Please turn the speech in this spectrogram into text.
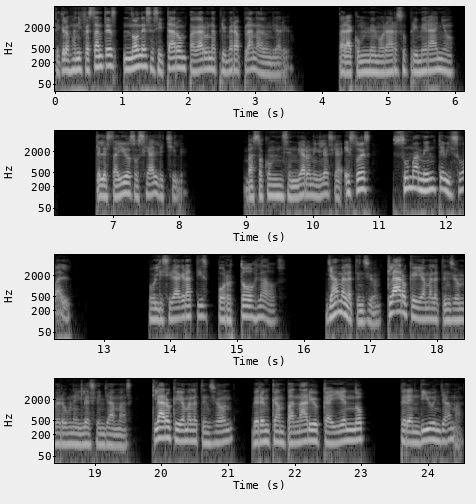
de que los manifestantes no necesitaron pagar una primera plana de un diario para conmemorar su primer año del estallido social de Chile. Bastó con incendiar una iglesia. Esto es sumamente visual. Publicidad gratis por todos lados. Llama la atención. Claro que llama la atención ver una iglesia en llamas. Claro que llama la atención ver un campanario cayendo prendido en llamas.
